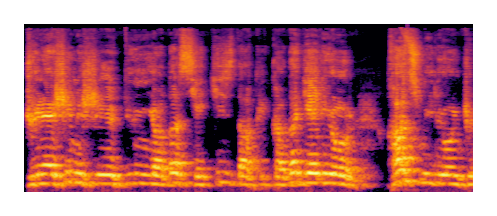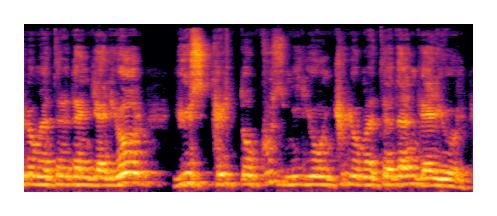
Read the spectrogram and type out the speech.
Güneşin ışığı dünyada 8 dakikada geliyor. Kaç milyon kilometreden geliyor? 149 milyon kilometreden geliyor.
